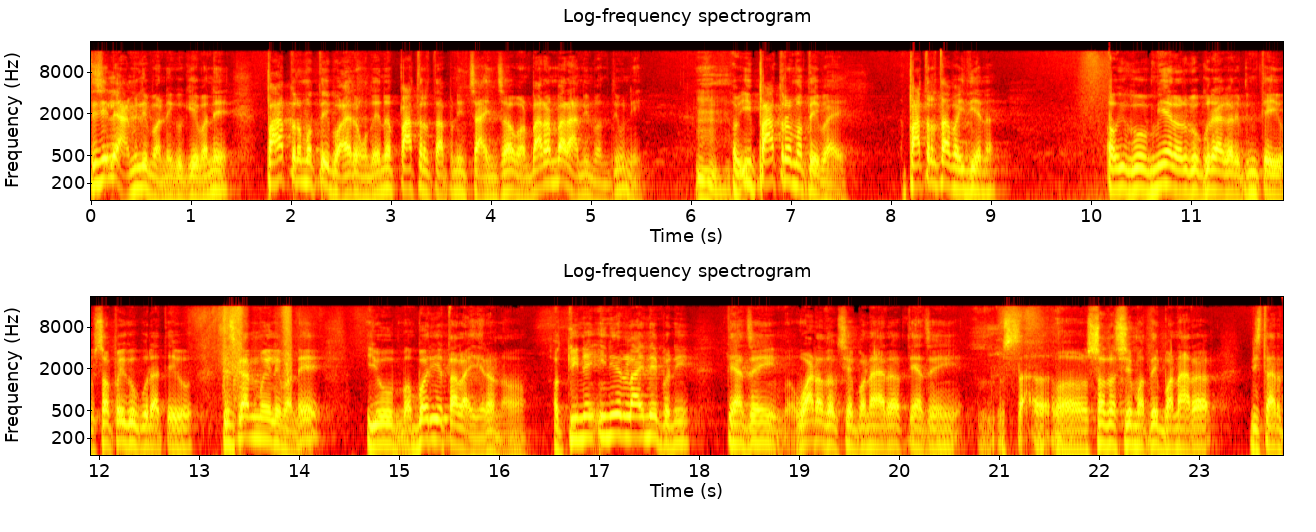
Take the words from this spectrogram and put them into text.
त्यसैले हामीले भनेको के भने पात्र मात्रै भएर हुँदैन पात्रता पनि चाहिन्छ भनेर बारम्बार हामी भन्थ्यौँ नि। अब यी पात्र मात्रै भए पात्रता भइदिएन। अघिको मेयरहरूको कुरा गरे पनि त्यही हो सबैको कुरा त्यही हो। त्यस कारण मैले भने यो वरियतालाई हेर न अब तिनै यिनीहरूलाई नै पनि त्यहाँ चाहिँ वार्ड अध्यक्ष बनाएर त्यहाँ चाहिँ सदस्य मात्रै बनाएर बिस्तारै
